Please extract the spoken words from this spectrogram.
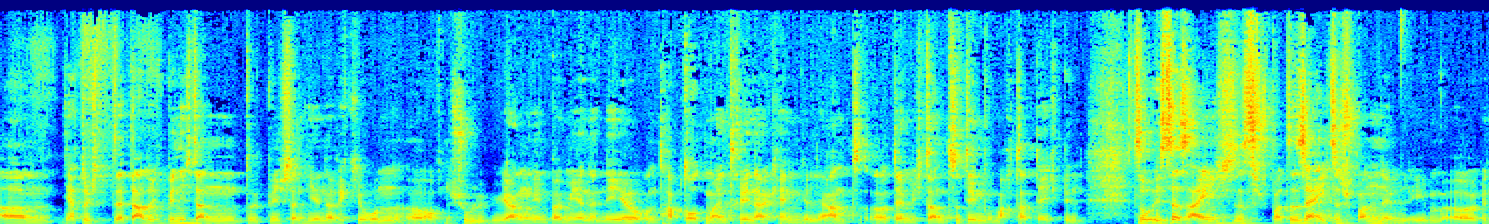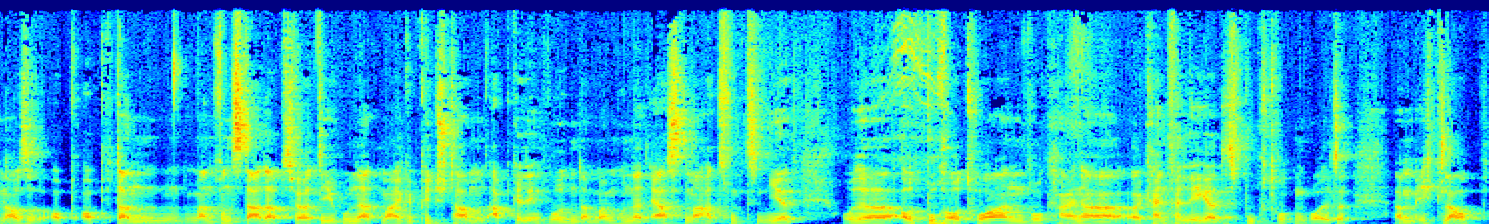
Ähm, ja, durch, dadurch bin ich dann, durch bin ich dann hier in der Region äh, auf eine Schule gegangen, bei mir in der Nähe und habe dort meinen Trainer kennengelernt, äh, der mich dann zu dem gemacht hat, der ich bin. So ist das eigentlich, das, das ist ja eigentlich das Spannende im Leben. Äh, genauso, ob, ob dann man von Startups hört, die 100 Mal gepitcht haben und abgelehnt wurden, dann beim 101. Mal hat es funktioniert oder Buchautoren, wo keiner, äh, kein Verleger das Buch drucken wollte. Ähm, ich glaube,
